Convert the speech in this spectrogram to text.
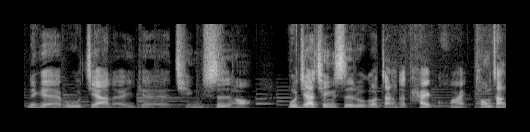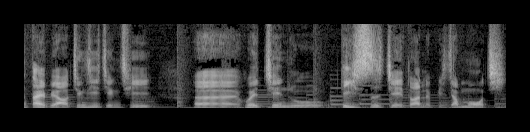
那个物价的一个情势哈。物价情势如果涨得太快，通常代表经济景气呃会进入第四阶段的比较末期。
